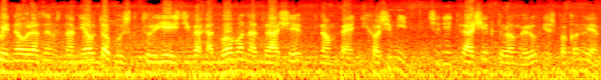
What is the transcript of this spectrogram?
Płynął razem z nami autobus, który jeździ wahadłowo na trasie Phnom Penh Ho Chi Minh, czyli trasie, którą my również pokonujemy.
